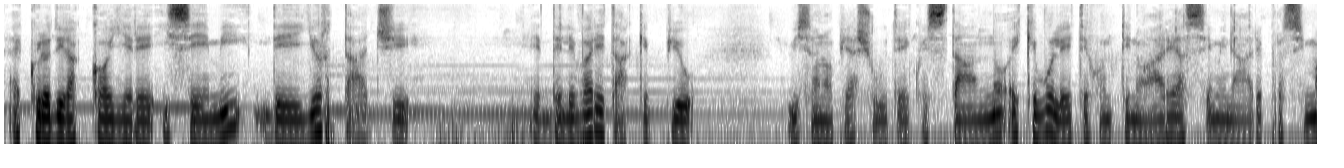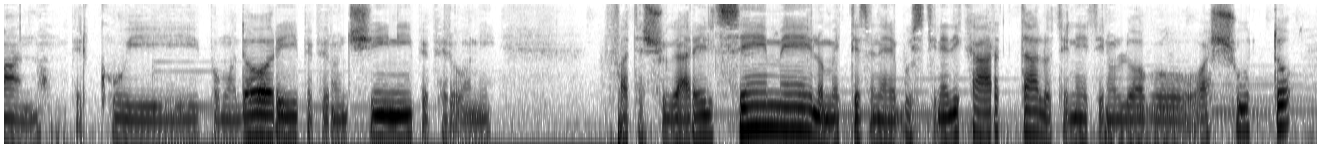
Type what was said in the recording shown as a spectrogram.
è quello di raccogliere i semi degli ortaggi e delle varietà che più vi sono piaciute quest'anno e che volete continuare a seminare prossimo anno, per cui pomodori, peperoncini, peperoni. Fate asciugare il seme, lo mettete nelle bustine di carta, lo tenete in un luogo asciutto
